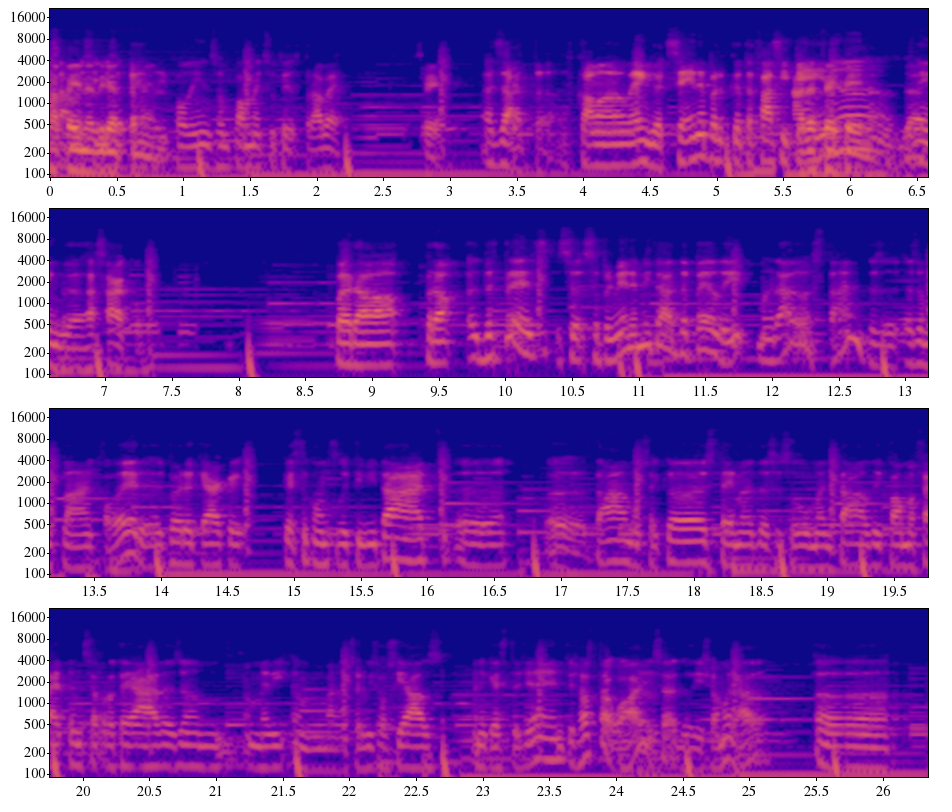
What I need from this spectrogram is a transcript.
fa pena directament. Podien ser un poc més sutils, però bé. Sí. Exacte. Com a, vinga, escena perquè te faci pena. pena. Vinga, a saco. Però, però després, la primera meitat de pel·li m'agrada bastant. És, és en plan, joder, és veure que hi ha que, aquesta conflictivitat, eh, eh, tal, no sé què, el tema de la salut mental i com afecten les retallades en, en, en, en, en serveis socials en aquesta gent. Això està guai, saps? Dir, Això m'agrada. Eh,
